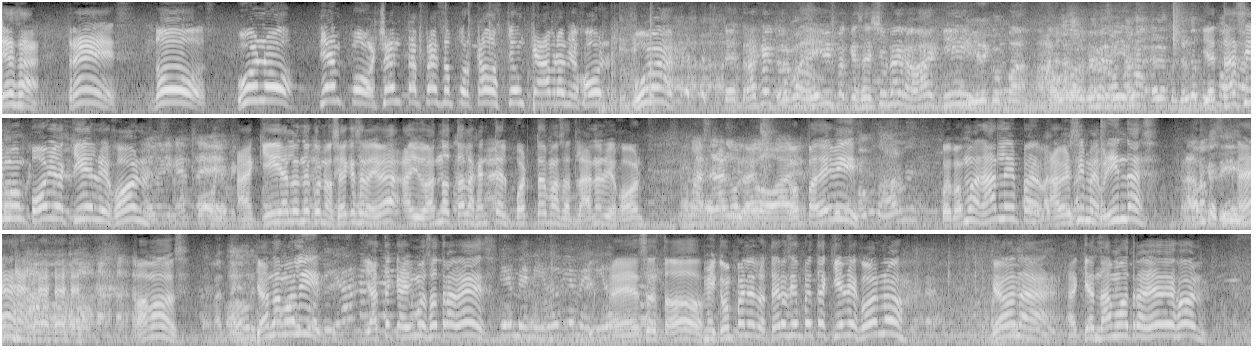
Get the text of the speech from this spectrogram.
Empieza. 3, 2, 1. ¡Tiempo! 80 pesos por cada ostión que abra el viejón. Puma, te traje el compa David para que se eche una grabada aquí. Mire, compa. Y está Simón Pollo aquí, el viejón. Aquí ya lo han de conocer que se le lleva ayudando a toda la gente del puerto de Mazatlán, el viejón. Vamos a hacer algo luego, vale. Compa David, Vamos a darle. pues vamos a darle para a ver si me brindas. Claro que sí. ¿Eh? Vamos. ¿Qué onda, Molly? Ya te caímos otra vez. Bienvenido, bienvenido. Eso es todo. Mi compa el elotero siempre está aquí, el viejón, ¿no? ¿Qué onda? Aquí andamos otra vez, viejón.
